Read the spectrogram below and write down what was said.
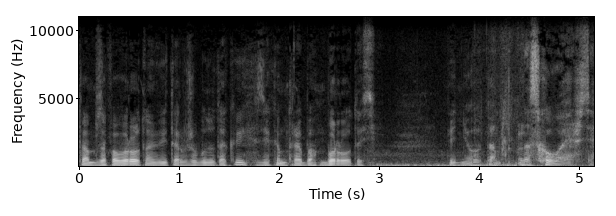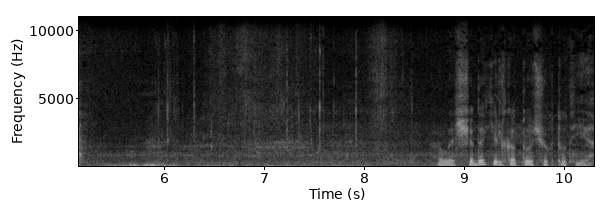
Там за поворотом вітер вже буде такий, з яким треба боротись. Від нього там не сховаєшся. Але ще декілька точок тут є.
